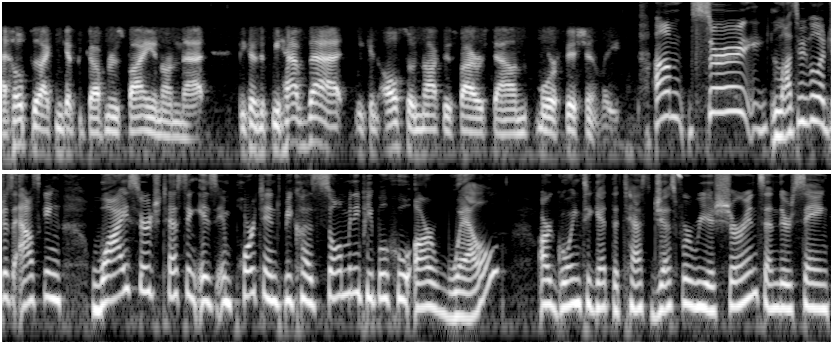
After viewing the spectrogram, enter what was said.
I hope that I can get the governor's buy in on that because if we have that, we can also knock this virus down more efficiently. Um, sir, lots of people are just asking why surge testing is important because so many people who are well are going to get the test just for reassurance, and they're saying,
